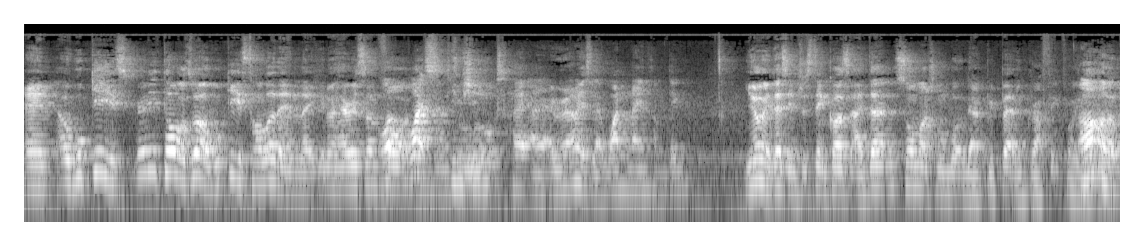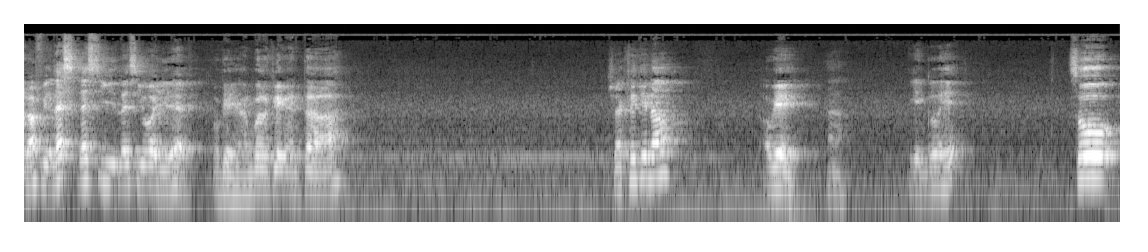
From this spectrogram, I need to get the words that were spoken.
And a Wookie is really tall as well. A Wookie is taller than like you know Harrison Ford. What, what's Kim Shin. Wook's height? I, I remember it's like one nine something. You know, that's interesting because I done so much homework that I prepared a graphic for you. Oh, a graphic. Let's let's see let's see what you have. Okay, I'm gonna click enter. ah. Should I click it now? Okay, Ah. Okay, go ahead. so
